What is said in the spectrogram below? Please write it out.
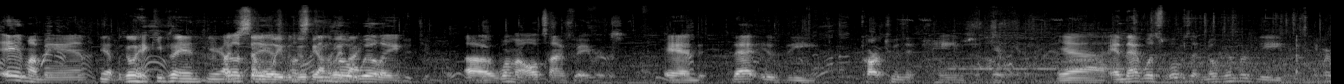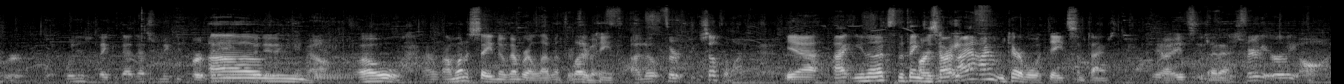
Hey, my man. Yeah, but go ahead, keep saying. You're I not was just gonna say, with on Goofy on the way. Willie, uh, one of my all-time favorites, and that is the cartoon that changed everything. Yeah. And that was what was it? November the I can't remember when is it? That, that's Mickey's birthday. the day it Um, came out. oh, I, I want to say November 11th or 11th. 13th. I know thir- something like that. Yeah, I. You know that's the thing. It's hard. I, I'm terrible with dates sometimes. Yeah, it's it's, But, uh, it's fairly early on.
